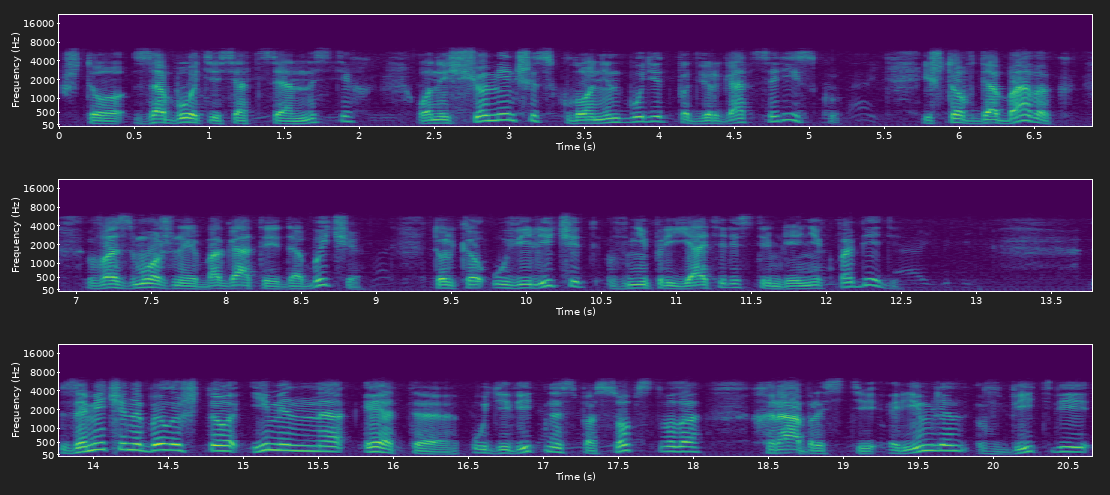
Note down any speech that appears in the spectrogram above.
что, заботясь о ценностях, он еще меньше склонен будет подвергаться риску, и что вдобавок возможная богатая добыча только увеличит в неприятеле стремление к победе. Замечено было, что именно это удивительно способствовало храбрости римлян в битве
